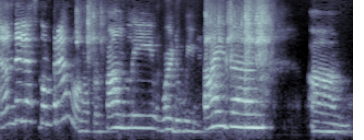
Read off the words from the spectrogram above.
¿Dónde las compramos? more profoundly. Where do we buy them? Um,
